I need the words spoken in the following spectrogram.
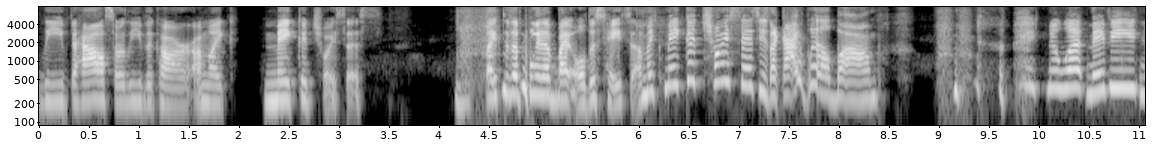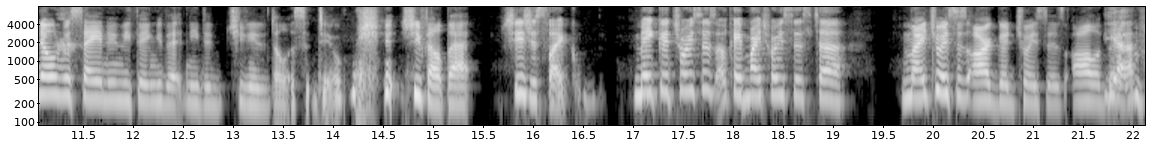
leave the house or leave the car. I'm like, make good choices. Like to the point of my oldest hates it. I'm like, make good choices. He's like, I will, mom. You know what? Maybe no one was saying anything that needed she needed to listen to. she, felt that. She's just like, make good choices. Okay, my choice is to. My choices are good choices, all of Yeah. them.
